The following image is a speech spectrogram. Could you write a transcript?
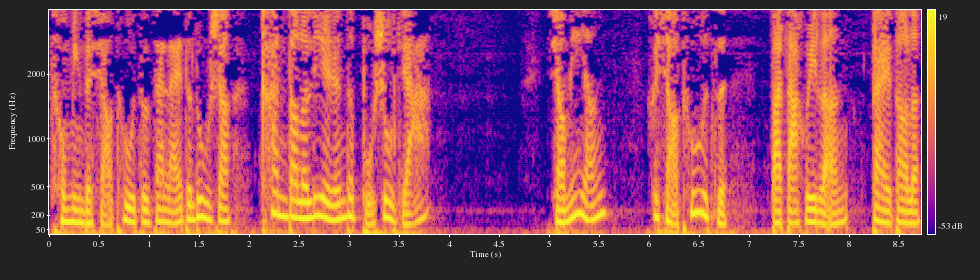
聪明的小兔子在来的路上看到了猎人的捕兽夹。小绵羊和小兔子把大灰狼带到了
